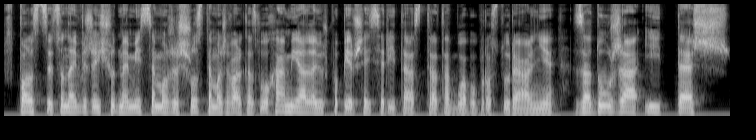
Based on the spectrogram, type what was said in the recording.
w Polsce co najwyżej siódme miejsce, może szóste, może walka z Włochami, ale już po pierwszej serii ta strata była po prostu realnie za duża i też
